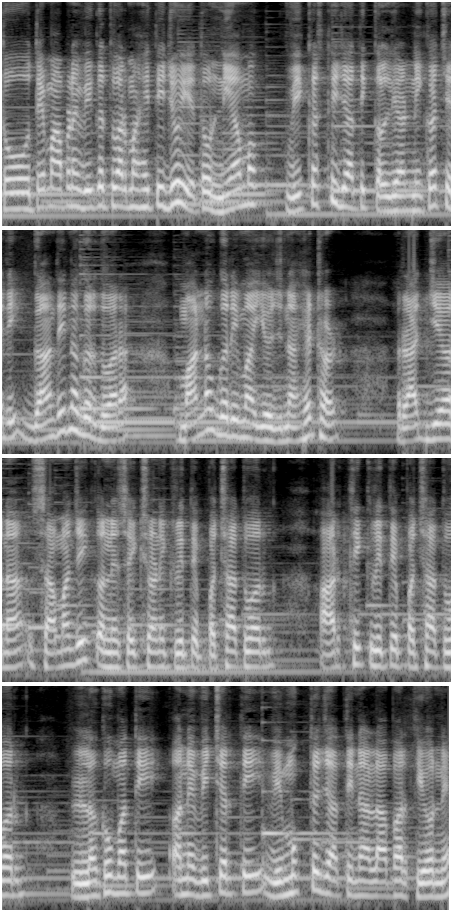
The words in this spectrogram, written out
તો તેમાં આપણે વિગતવાર માહિતી જોઈએ તો નિયામક વિકસતી જાતિ કલ્યાણની કચેરી ગાંધીનગર દ્વારા માનવ ગરિમા યોજના હેઠળ રાજ્યના સામાજિક અને શૈક્ષણિક રીતે પછાત વર્ગ, આર્થિક રીતે પછાત વર્ગ, લઘુમતી અને વિચરતી વિમુક્ત જાતિના લાભાર્થીઓને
